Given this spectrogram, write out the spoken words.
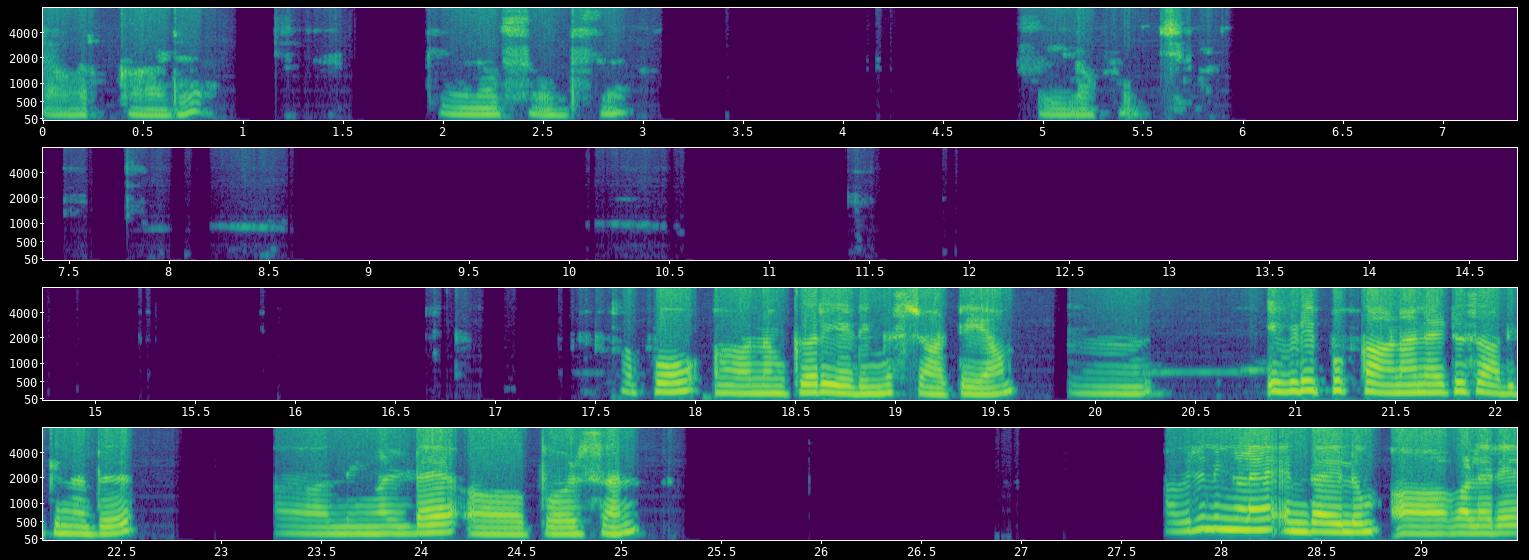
tower card queen of Wheel of Fortune. അപ്പോൾ നമുക്ക് റീഡിങ് സ്റ്റാർട്ട് ചെയ്യാം. ഇവിടെ ഇപ്പോൾ കാണാനായിട്ട് സാധിക്കുന്നത് നിങ്ങളുടെ പേഴ്സൺ അവർ നിങ്ങളെ എന്തായാലും വളരെ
